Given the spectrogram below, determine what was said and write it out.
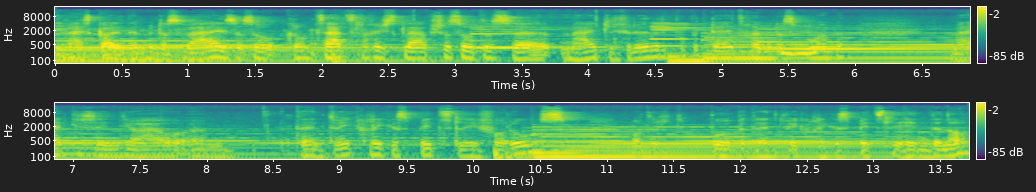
ich weiß gar nicht, ob man das weiß. Also grundsätzlich ist es glaube ich schon so, dass äh, Mädchen früher in die Pubertät kommen als mhm. Buben. Mädchen sind ja auch ähm, der Entwicklung ein bisschen voraus oder die Buben der Entwicklung ein bisschen hinten an,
